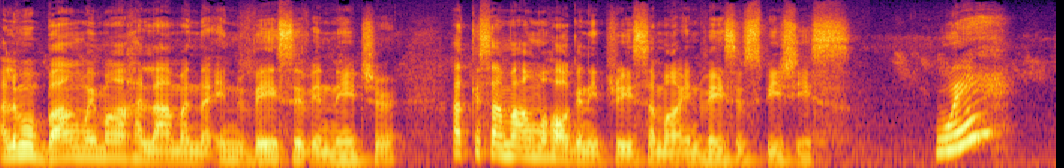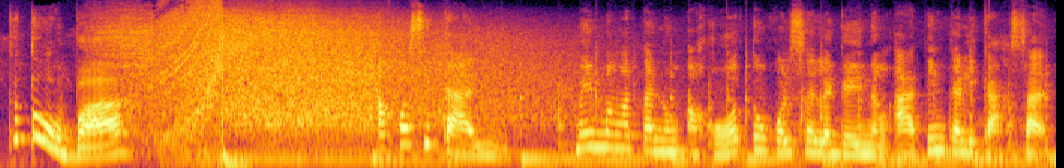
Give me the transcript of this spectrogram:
Alam mo bang may mga halaman na invasive in nature? At kasama ang mahogany trees sa mga invasive species. We? Totoo ba? Ako si Kali. May mga tanong ako tungkol sa lagay ng ating kalikasan.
